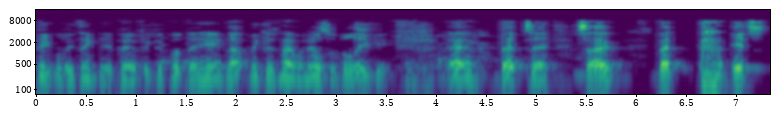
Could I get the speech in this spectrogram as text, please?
people who think they're perfect to put their hand up because no one else will believe you. Uh, but uh, so, but it's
